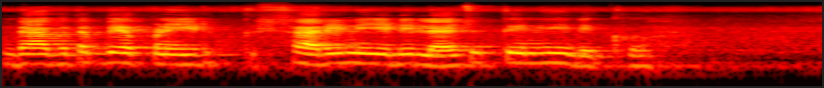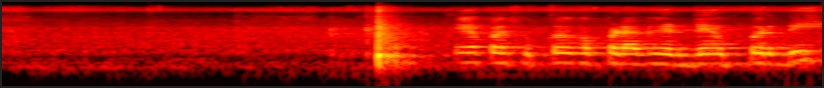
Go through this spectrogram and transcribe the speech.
ਦਾਗ ਧੱਬੇ ਆਪਣੇ ਜਿਹੜੇ ਸਾਰੇ ਨੇ ਜਿਹੜੇ ਲੈ ਚੁੱਕੇ ਨੇ, ਇਹ ਦੇਖੋ। ਇਹ ਆਪਾਂ ਸੁੱਕਾ ਕੱਪੜਾ ਫੇਰਦੇ ਹਾਂ ਉੱਪਰ ਦੀ।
